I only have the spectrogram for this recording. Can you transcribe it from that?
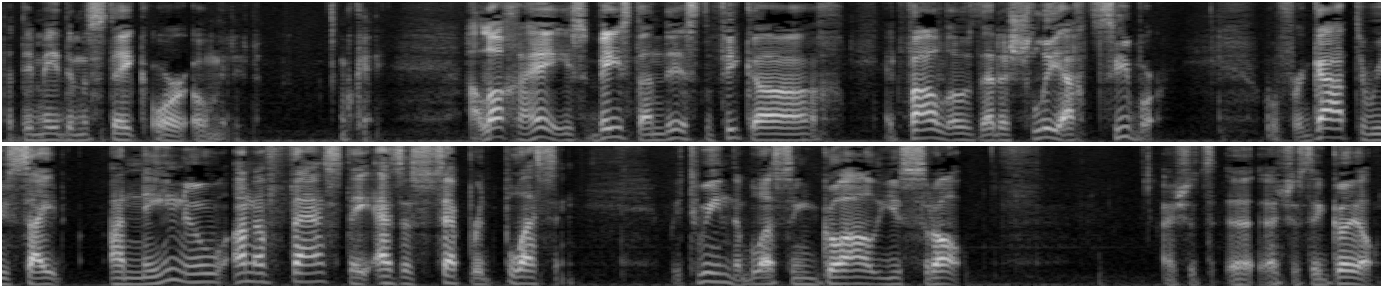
that they made the mistake or omitted. Okay. Halacha is based on this, the fikach, it follows that a shliach tzibur, who forgot to recite anenu on a fast day as a separate blessing, between the blessing Goal Yisrael, I should, uh, I should say Goal,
